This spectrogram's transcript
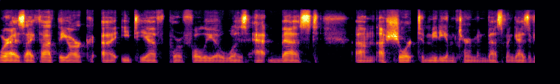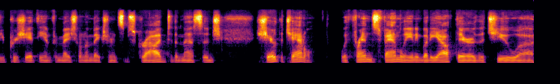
whereas I thought the ARK uh, ETF portfolio was at best um, a short to medium term investment. Guys, if you appreciate the information, want to make sure and subscribe to the message, share the channel with friends, family, anybody out there that you uh,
